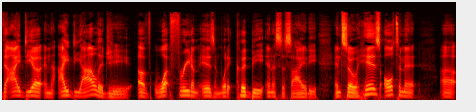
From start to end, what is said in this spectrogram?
the idea and the ideology of what freedom is and what it could be in a society. And so his ultimate uh,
